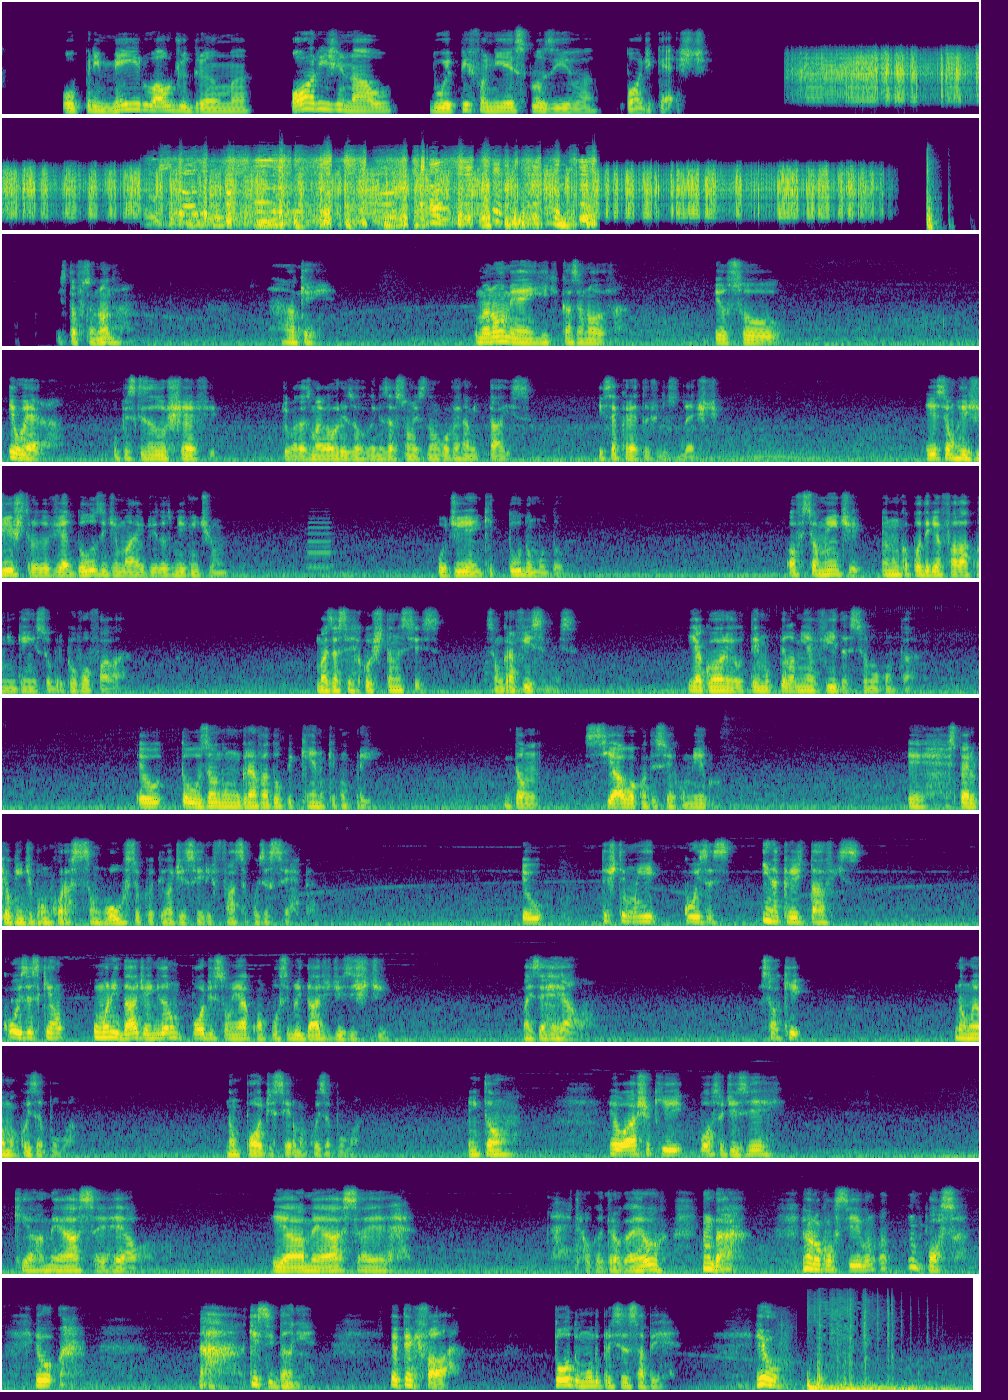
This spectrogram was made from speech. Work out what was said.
o primeiro audiodrama original do Epifania Explosiva Podcast. Está funcionando? Ok. O meu nome é Henrique Casanova. Eu sou. Eu era o pesquisador-chefe de uma das maiores organizações não governamentais e secretas do Sudeste. Esse é um registro do dia 12 de maio de 2021. O dia em que tudo mudou. Oficialmente, eu nunca poderia falar com ninguém sobre o que eu vou falar. Mas as circunstâncias são gravíssimas. E agora eu temo pela minha vida se eu não contar. Eu estou usando um gravador pequeno que comprei. Então, se algo acontecer comigo, E espero que alguém de bom coração ouça o que eu tenho a dizer e faça a coisa certa. Eu testemunhei coisas inacreditáveis. Coisas que a humanidade ainda não pode sonhar com a possibilidade de existir. Mas é real. Só que não é uma coisa boa. Não pode ser uma coisa boa. Então, eu acho que posso dizer que a ameaça é real. E a ameaça é. Ai, droga, droga, eu. Não dá. Eu não consigo, não, não posso. Eu. Ah, que se dane. Eu tenho que falar. Todo mundo precisa saber. Eu.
